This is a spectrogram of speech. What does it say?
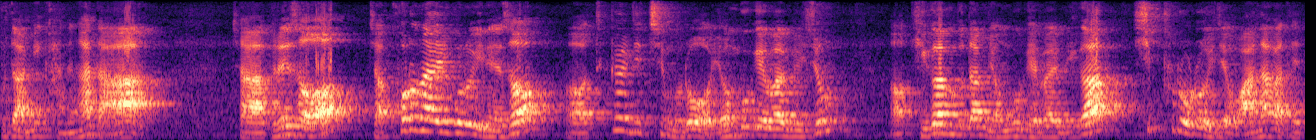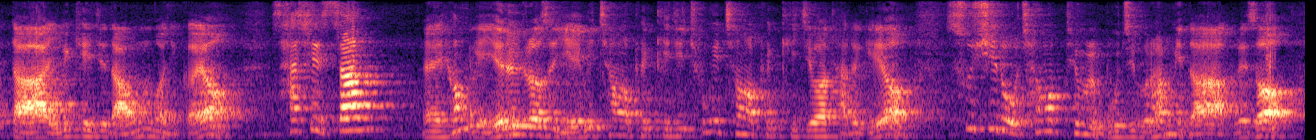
부담이 가능하다. 자, 그래서 자 코로나19로 인해서 어, 특별 지침으로 연구 개발비 중 어, 기관 부담 연구 개발비가 10%로 이제 완화가 됐다 이렇게 이제 나오는 거니까요. 사실상 예, 형, 예를 들어서 예비 창업 패키지, 초기 창업 패키지와 다르게요. 수시로 창업팀을 모집을 합니다. 그래서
